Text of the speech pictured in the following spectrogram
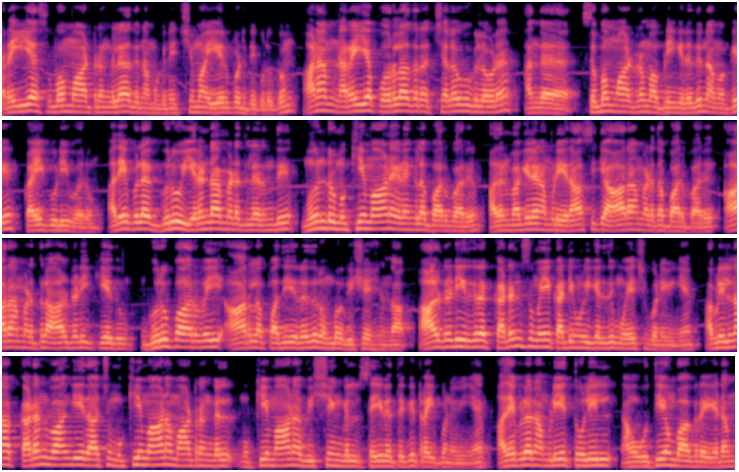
நிறைய சுப மாற்றங்களை அது நமக்கு நிச்சயமா ஏற்படுத்தி கொடுக்கும். ஆனா நிறைய பொருளாதார செலவுகளோட அந்த சுப மாற்றம் அப்படிங்கிறது நமக்கு கைகூடி வரும். அதே போல குரு இரண்டாம் இடத்துல இருந்து மூன்று முக்கியமான இடங்களை பார்ப்பாரு. அதன் வகையில நம்முடைய ராசிக்கு ஆறாம் இடத்தை பார்ப்பாரு. ஆறாம் ஆறாம் இடத்துல ஆல்ரெடி கேது. குரு பார்வை ஆறுல பதிகிறது ரொம்ப விசேஷம்தான். ஆல்ரெடி இருக்கிற கடன் சுமையை கட்டி முடிக்கிறதுக்கு முயற்சி பண்ணுவீங்க. அப்படி இல்லைன்னா கடன் வாங்கி ஏதாச்சும் முக்கியமான மாற்றங்கள் முக்கியமான விஷயங்கள் செய்யறதுக்கு ட்ரை பண்ணுவீங்க. அதே போல நம்முடைய தொழில் நம்ம உத்தியம் பார்க்குற இடம்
